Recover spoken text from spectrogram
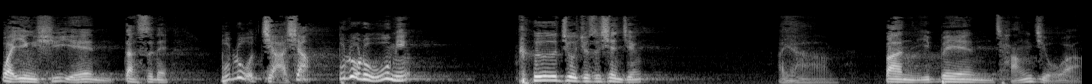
外应虚言，但是呢，不落假象，不落入无名，窠臼就是陷阱。哎呀，办一遍长久啊，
